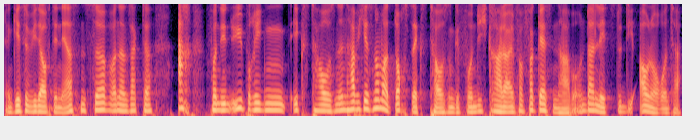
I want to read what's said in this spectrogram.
Dann gehst du wieder auf den ersten Server und dann sagt er, ach, von den übrigen x Tausenden habe ich jetzt nochmal doch 6.000 gefunden. Ich gerade einfach vergessen habe. Und dann lädst du die auch noch runter.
